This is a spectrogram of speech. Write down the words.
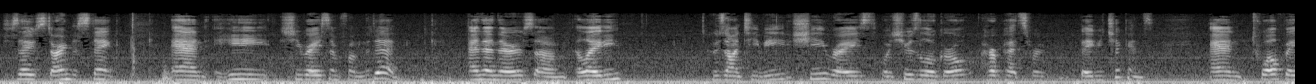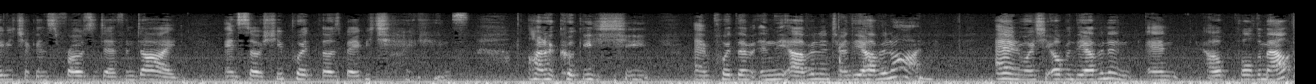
She said he was starting to stink. And he, she raised him from the dead. And then there's um, a lady who's on TV. She raised, when she was a little girl, her pets were baby chickens. And 12 baby chickens froze to death and died. And so she put those baby chickens on a cookie sheet and put them in the oven and turned the oven on. And when she opened the oven and, and pulled them out,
